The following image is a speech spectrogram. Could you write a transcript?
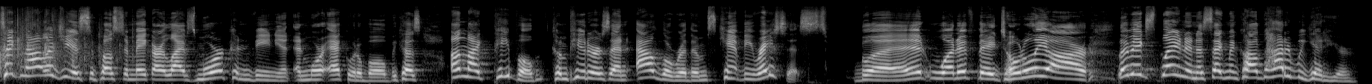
Technology is supposed to make our lives more convenient and more equitable because, unlike people, computers and algorithms can't be racist. But what if they totally are? Let me explain in a segment called How Did We Get Here?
